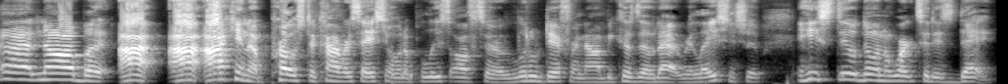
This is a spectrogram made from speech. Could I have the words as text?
Uh, no, but I, I, I can approach the conversation with a police officer a little different now because of that relationship. And he's still doing the work to this day.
